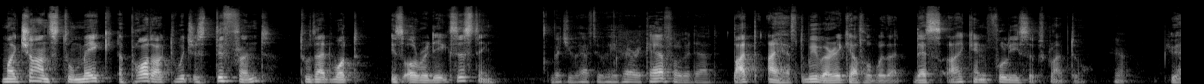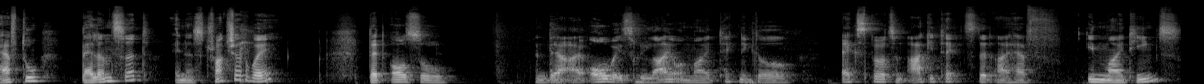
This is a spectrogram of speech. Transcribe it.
my chance to make a product which is different to that what is already existing. but you have to be very careful with that. But I have to be very careful with that. That's I can fully subscribe to. Yeah. You have to balance it in a structured way that also, and there I always rely on my technical experts and architects that I have in my teams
